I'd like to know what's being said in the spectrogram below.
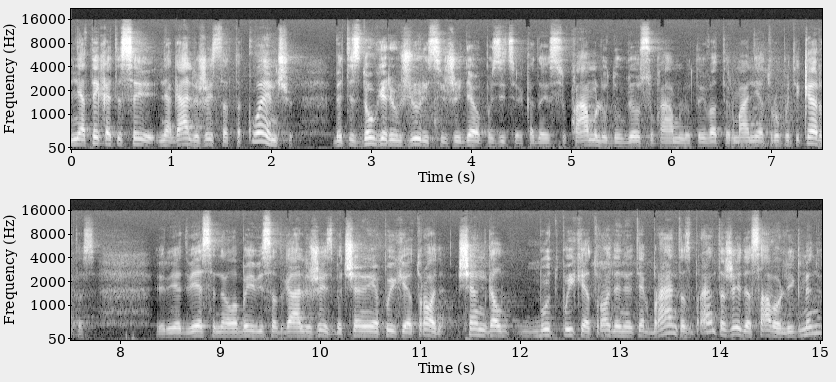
ne tai, kad jisai negali žaisti atakuojančių, bet jis daug geriau žiūrisi žaidėjo pozicijoje, kada jis su kamuliu, daugiau su kamuliu, tai va ir man jie truputį kertas. Ir jie dviesi nelabai visat gali žaisti, bet šiandien jie puikiai atrodė. Šiandien galbūt puikiai atrodė ne tiek Brantas, Brantas žaidė savo lygmenių,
